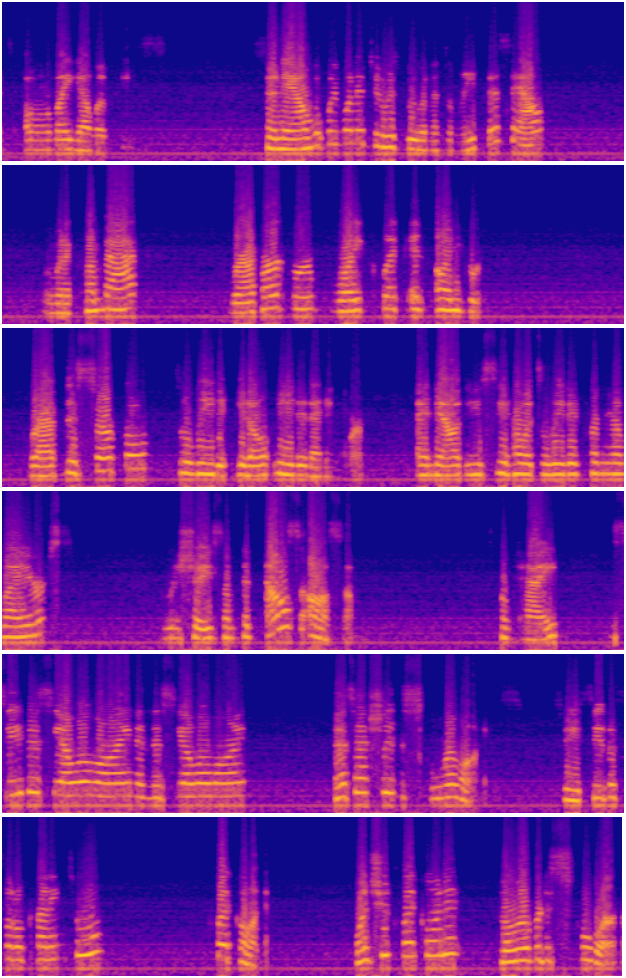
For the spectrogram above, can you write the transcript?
It's all my yellow piece. So now what we want to do is we want to delete this out We want to come back, grab our group, right-click, and ungroup. Grab this circle, delete it. You don't need it anymore. And now do you see how it deleted from your layers? I'm going to show you something else awesome. Okay? You see this yellow line and this yellow line? That's actually the score lines. So you see this little cutting tool? Click on it. Once you click on it, go over to score.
